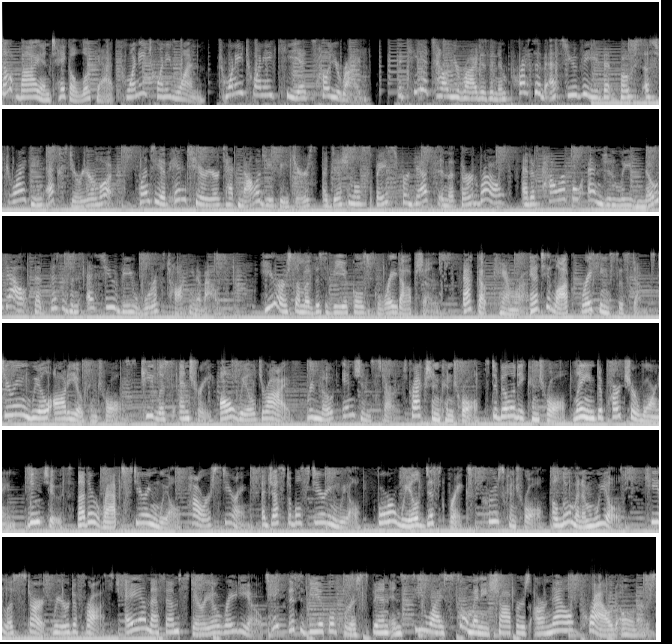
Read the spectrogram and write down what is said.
Stop by and take a look at 2021 2020 Kia Telluride. The Kia Telluride is an impressive SUV that boasts a striking exterior look. Plenty of interior technology features, additional space for guests in the third row, and a powerful engine leave no doubt that this is an SUV worth talking about. Here are some of this vehicle's great options. Backup camera, anti-lock braking system, steering wheel audio controls, keyless entry, all-wheel drive, remote engine start, traction control, stability control, lane departure warning, Bluetooth, leather wrapped steering wheel, power steering, adjustable steering wheel, four-wheel disc brakes, cruise control, aluminum wheels, keyless start, rear defrost, AM FM stereo radio. Take this vehicle for a spin and see why so many shoppers are now proud owners.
